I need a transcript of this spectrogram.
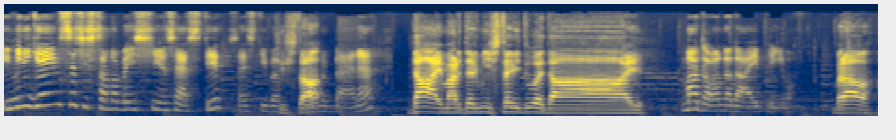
I minigames ci stanno benissimo sesti. Sesti Ci sta. bene. Dai, Murder Mystery 2, dai. Madonna, dai, primo. Brava.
